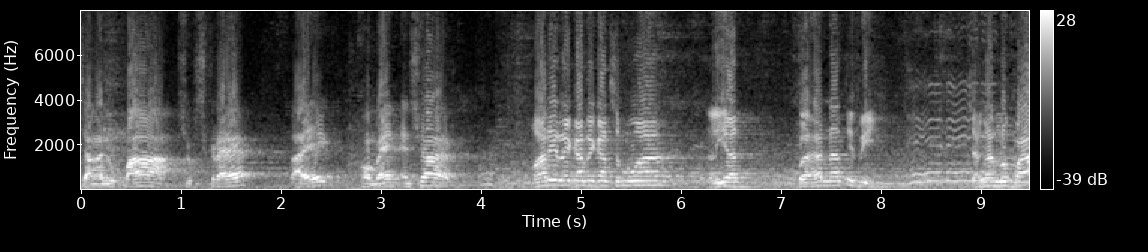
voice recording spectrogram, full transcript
Jangan lupa subscribe, like, comment, and share. Mari rekan-rekan semua lihat Bahana TV. Jangan lupa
